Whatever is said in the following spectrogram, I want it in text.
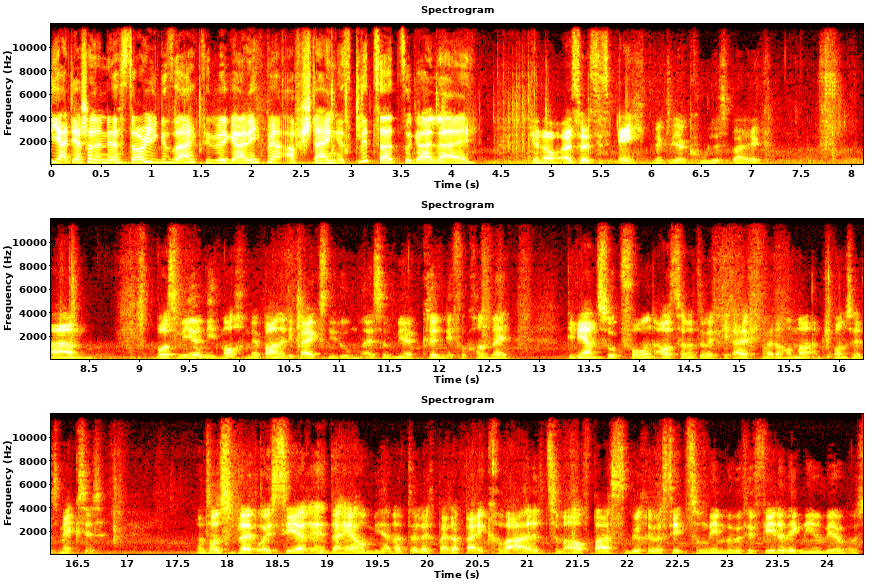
die hat ja schon in der Story gesagt, sie will gar nicht mehr absteigen, es glitzert sogar leicht. Genau, also es ist echt wirklich ein cooles Bike. Ähm, was wir nicht machen, wir bauen die Bikes nicht um, also wir kriegen die von Conway, die werden so gefahren, außer natürlich die Reifen, weil da haben wir einen Sponsor jetzt Maxis. Ansonsten bleibt alles Serie, daher haben wir natürlich bei der Bike-Wahl zum Aufpassen, welche Übersetzung nehmen wir, wie viel Federweg nehmen wir, was,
